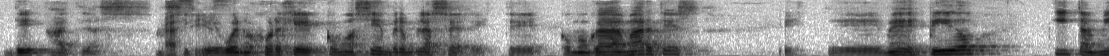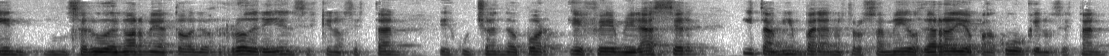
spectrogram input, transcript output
de Atlas. Así, que bueno, Jorge, como siempre, un placer. Este, como cada martes, este, me despido y también un saludo enorme a todos los rodriguenses que nos están escuchando por FM Láser y también para nuestros amigos de Radio Pacú que nos están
